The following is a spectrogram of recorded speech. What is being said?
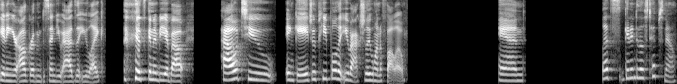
getting your algorithm to send you ads that you like. it's going to be about how to engage with people that you actually want to follow. And let's get into those tips now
